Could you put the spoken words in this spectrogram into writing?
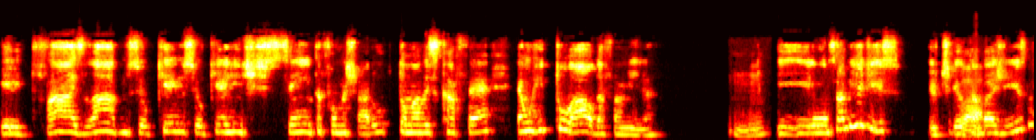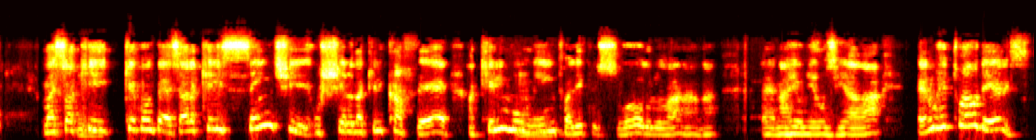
ele faz lá, não sei o que, não sei o que, a gente senta, fuma charuto, tomava esse café, é um ritual da família. Uhum. E, e, eu não sabia disso. Eu tirei claro. o tabagismo mas só que o uhum. que acontece? A hora que ele sente o cheiro daquele café, aquele uhum. momento uhum. ali com o sogro, lá na, na, é, na, reuniãozinha lá, era um ritual deles.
